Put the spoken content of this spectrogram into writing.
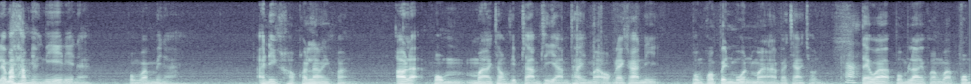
แล้วมาทำอย่างนี้เนี่ยนะ ผมว่าไม่ได้ อันนี้เขาเขาเล่าให้ฟัง เอาละผมมาช่อง 13 สยามไทยมาออกรายการนี้ ผมก็เป็นมวลมหาประชาชนค่ะแต่ว่าผมเล่าให้ฟังว่าผม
